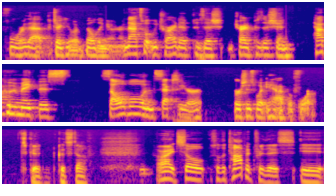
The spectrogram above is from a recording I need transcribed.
for that particular building owner. And that's what we try to position, try to position. How can we make this sellable and sexier versus what you had before? It's good. Good stuff. All right, so so the topic for this is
